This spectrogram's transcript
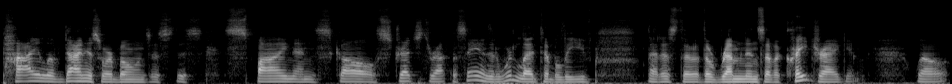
pile of dinosaur bones, this this spine and skull stretched throughout the sands, and we're led to believe that is the the remnants of a krayt dragon. Well,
